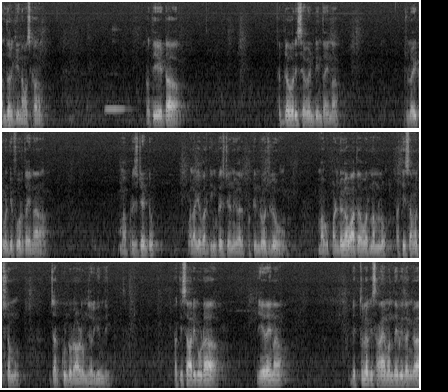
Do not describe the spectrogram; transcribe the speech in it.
అందరికీ నమస్కారం. ప్రతి ఏటా ఫిబ్రవరి సెవెంటీన్త్ అయినా జూలై ట్వంటీ ఫోర్త్ అయినా మా ప్రెసిడెంటు అలాగే వర్కింగ్ ప్రెసిడెంట్ గారి పుట్టినరోజులు మాకు పండుగ వాతావరణంలో ప్రతి సంవత్సరము జరుపుకుంటూ రావడం జరిగింది. ప్రతిసారి కూడా ఏదైనా వ్యక్తులకి సాయం అందే విధంగా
